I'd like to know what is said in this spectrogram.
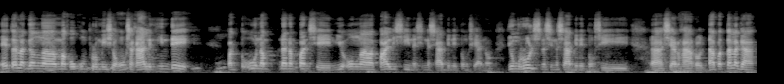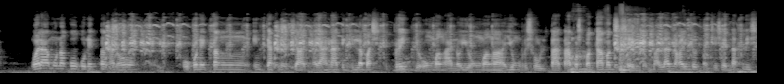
eh talagang uh, makukompromiso kung sakaling hindi pagtuunan na ng pansin yung ah, policy na sinasabi nitong si ano, yung rules na sinasabi nitong si ah, Sir Harold. Dapat talaga wala mo nang kukonect ng ano, kukonektang internet yan, kaya natin ilabas, i-print yung mga ano, yung mga yung resulta. Tapos pagka mag-send, wala na kayo doon mag-send. At least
